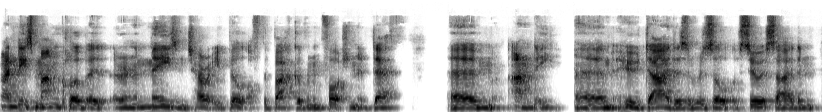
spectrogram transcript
Andy's Man Club are, are, an amazing charity built off the back of an unfortunate death. Um, Andy, um, who died as a result of suicide, and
